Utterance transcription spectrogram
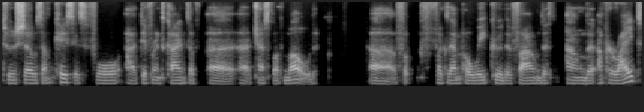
to show some cases for uh, different kinds of uh, uh, transport mode. for, for example, we could find on the upper right,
